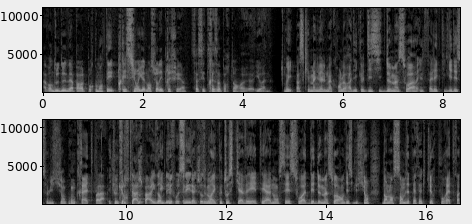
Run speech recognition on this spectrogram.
Avant de donner la parole pour commenter, pression également sur les préfets. Hein. Ça, c'est très important, Johan. Oui, parce qu'Emmanuel Macron leur a dit que d'ici demain soir, il fallait qu'il y ait des solutions concrètes. Voilà, et que curtage, par exemple, des fossés, exactement, et que tout ce qui avait été annoncé soit dès demain soir en discussion dans l'ensemble des préfectures pour être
